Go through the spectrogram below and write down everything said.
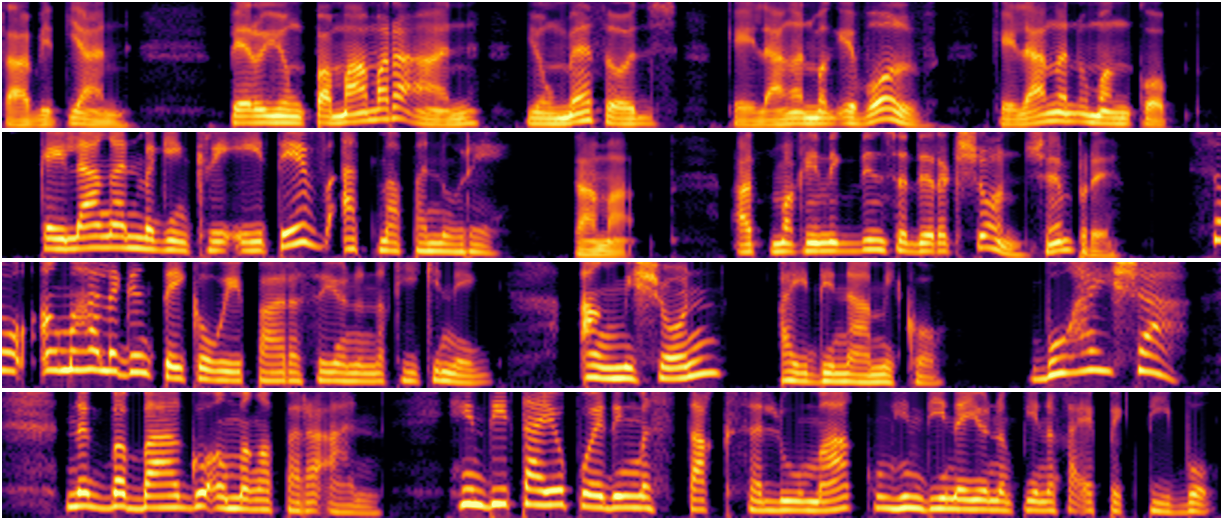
tabit yan. Pero yung pamamaraan, yung methods, kailangan mag-evolve, kailangan umangkop. Kailangan maging creative at mapanuri. Tama. At makinig din sa direksyon, syempre. So, ang mahalagang takeaway para sa iyo na nakikinig, ang misyon ay dinamiko. Buhay siya. Nagbabago ang mga paraan. Hindi tayo pwedeng ma-stuck sa luma kung hindi na yun ang pinaka-epektibo.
